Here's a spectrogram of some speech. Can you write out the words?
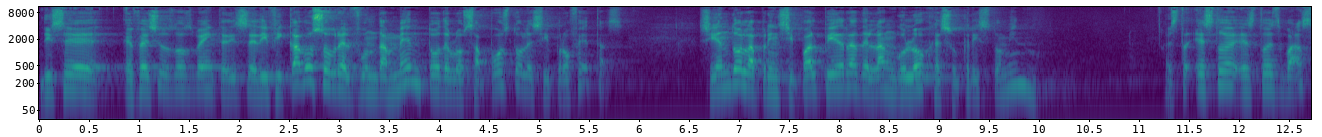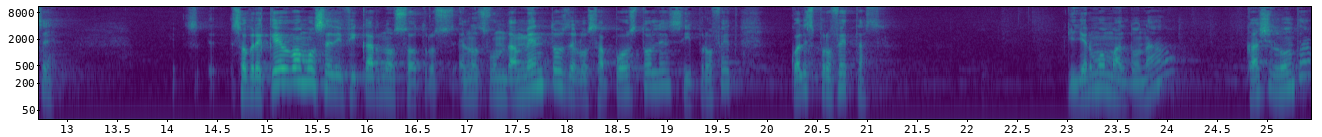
Dice Efesios 2.20, dice, edificado sobre el fundamento de los apóstoles y profetas siendo la principal piedra del ángulo Jesucristo mismo. Esto, esto, es base. ¿Sobre qué vamos a edificar nosotros? En los fundamentos de los apóstoles y profetas. ¿Cuáles profetas? Guillermo Maldonado, Cash Luna.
